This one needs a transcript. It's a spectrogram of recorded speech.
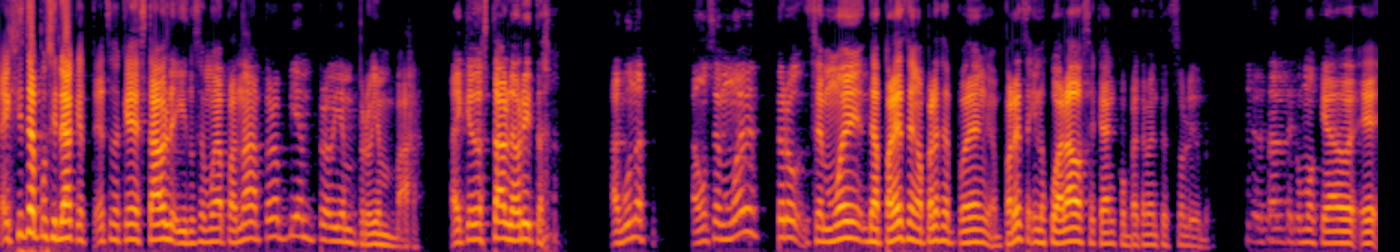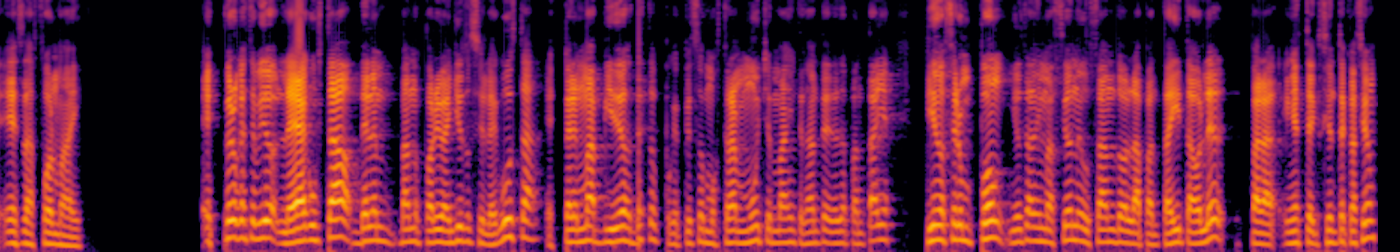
Existe la posibilidad que esto se quede estable y no se mueva para nada, pero bien, pero bien, pero bien baja. Ahí quedó estable ahorita. Algunas aún se mueven, pero se mueven, aparecen, aparecen, pueden, aparecen y los cuadrados se quedan completamente sólidos. Interesante cómo ha quedado e, esa forma ahí. Espero que este video les haya gustado. Denle manos para arriba en YouTube si les gusta. Esperen más videos de estos porque a mostrar mucho más interesantes de esa pantalla. Quiero hacer un PON y otras animaciones usando la pantallita OLED. Para, en esta siguiente ocasión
